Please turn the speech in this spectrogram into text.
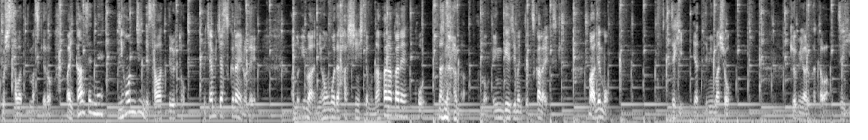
少し触ってますけど、まあ、いかんせんね、日本人で触ってる人、めちゃめちゃ少ないので、あの今、日本語で発信してもなかなかね、こう、なんだろうな、あのエンゲージメントつかないですけど、まあでも、ぜひやってみましょう。興味がある方はぜひ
